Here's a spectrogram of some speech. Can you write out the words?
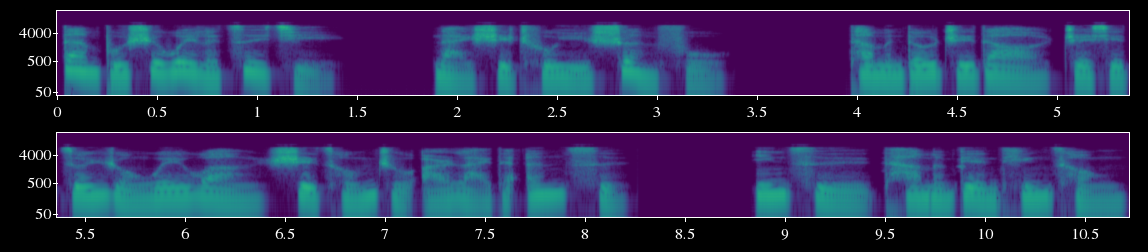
但不是为了自己，乃是出于顺服。他们都知道这些尊荣威望是从主而来的恩赐，因此他们便听从。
